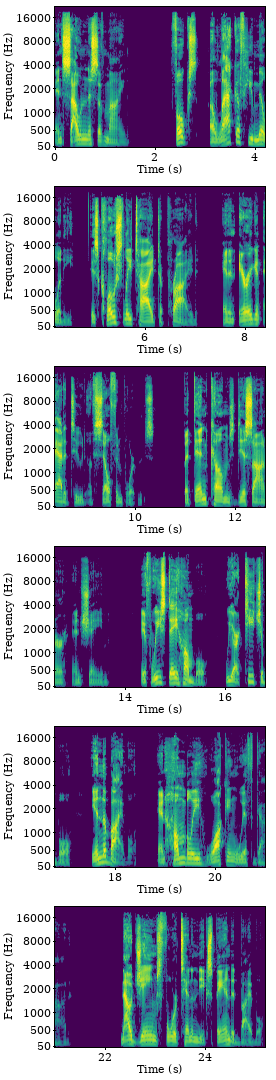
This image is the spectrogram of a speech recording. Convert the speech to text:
and soundness of mind. Folks, a lack of humility is closely tied to pride and an arrogant attitude of self importance. But then comes dishonor and shame. If we stay humble, we are teachable in the Bible and humbly walking with God. Now James 4:10 in the expanded Bible.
